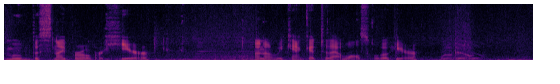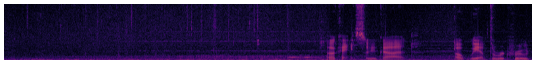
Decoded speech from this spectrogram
move the sniper over here. Oh no, we can't get to that wall, so we'll go here. Will do. Okay, so we've got... Oh, we have the recruit,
